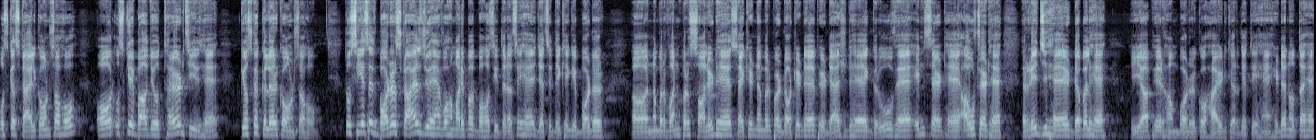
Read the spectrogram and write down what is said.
उसका स्टाइल कौन सा हो और उसके बाद जो थर्ड चीज़ है कि उसका कलर कौन सा हो। तो C S S border styles जो हैं, वो हमारे पास बहुत सी तरह से है। जैसे देखेंगे बॉर्डर नंबर वन पर सॉलिड है सेकंड नंबर पर डॉटेड है, फिर डैश्ड है ग्रूव है इनसेट है आउटसेट है रिज है डबल है, या फिर हम बॉर्डर को हाइड कर देते हैं हिडन होता है,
